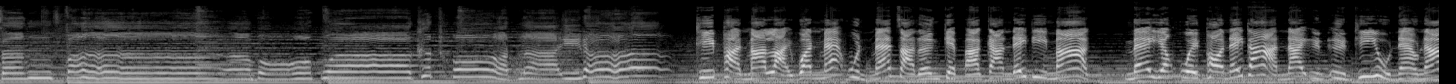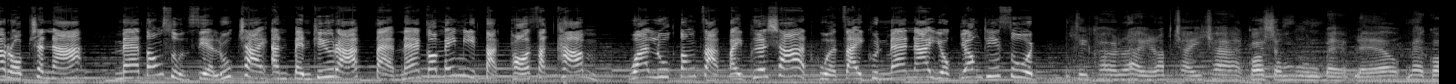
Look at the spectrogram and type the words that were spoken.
สังฟ้า บอกว่าคือทอดหลายเด้อ ที่ผ่านมาหลายวันแม่อุ่นแม่จ่าเริงเก็บอาการได้ดีมาก แม่ยังอวยพรให้ทหารนายอื่น ๆ ที่อยู่แนวหน้ารบชนะ แม่ต้องสูญเสียลูกชายอันเป็นที่รัก แต่แม่ก็ไม่มีตัดพ้อสักคำว่าลูกต้องจากไปเพื่อชาติหัวใจคุณแม่น่ายกย่องที่สุด ที่เขาได้รับใช้ชาติ ก็สมบูรณ์แบบแล้ว แม่ก็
